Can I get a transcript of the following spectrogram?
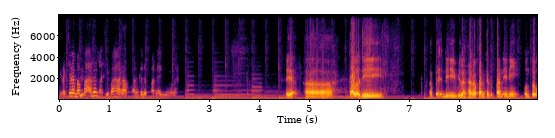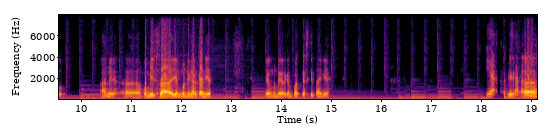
Kira-kira Bapak yeah. ada nggak sih Pak harapan ke depannya gimana? Iya, uh, kalau di apa ya, dibilang harapan ke depan ini untuk anu ya, uh, pemirsa yang mendengarkan ya, yang mendengarkan podcast kita ini ya. Iya, Oke. Okay, uh,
